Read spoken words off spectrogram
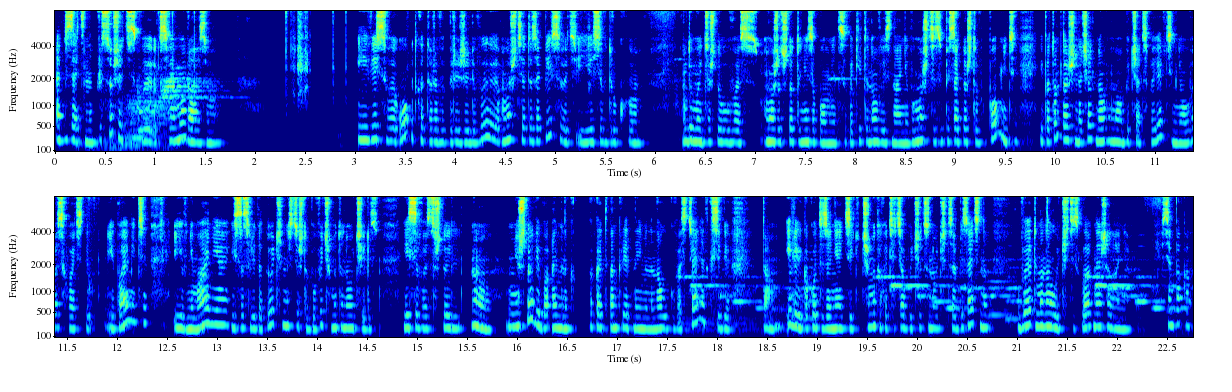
Обязательно прислушайтесь к своему разуму. И весь свой опыт, который вы пережили, вы можете это записывать. И если вдруг думаете, что у вас может что-то не запомниться, какие-то новые знания, вы можете записать то, что вы помните, и потом даже начать новому обучаться. Поверьте мне, у вас хватит и памяти, и внимания, и сосредоточенности, чтобы вы чему-то научились. Если вас что ну, не что-либо, а именно какая-то конкретная именно наука вас тянет к себе, там, или какое-то занятие, чему-то хотите обучиться, научиться обязательно, вы этому научитесь. Главное желание. Всем пока!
